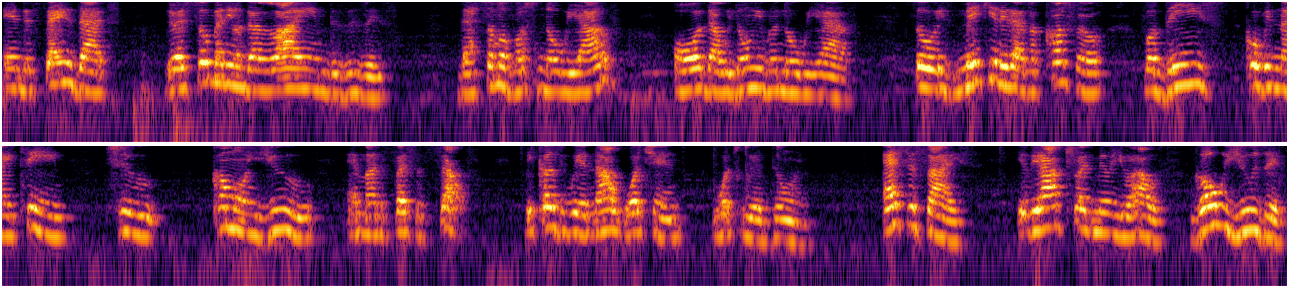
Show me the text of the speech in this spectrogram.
in the sense that there are so many underlying diseases that some of us know we have or that we don't even know we have. So it's making it as a causer for these COVID-19 to come on you and manifest itself because we are now watching what we are doing. Exercise. If you have treadmill in your house, go use it.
